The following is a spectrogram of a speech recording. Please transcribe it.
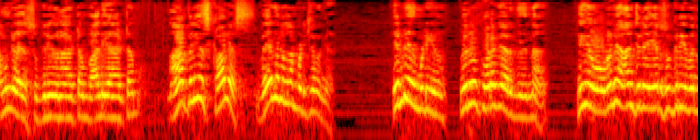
அவங்கள சுக்ரீவன் ஆட்டம் வாலி ஆட்டம் மகா பெரிய ஸ்காலர்ஸ் வேதம் எல்லாம் படிச்சவங்க. எப்படி அது முடியும்? வெறும் குரங்கா இருந்ததுன்னா நீங்க உடனே ஆஞ்சநேயர் சுக்ரீவன்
